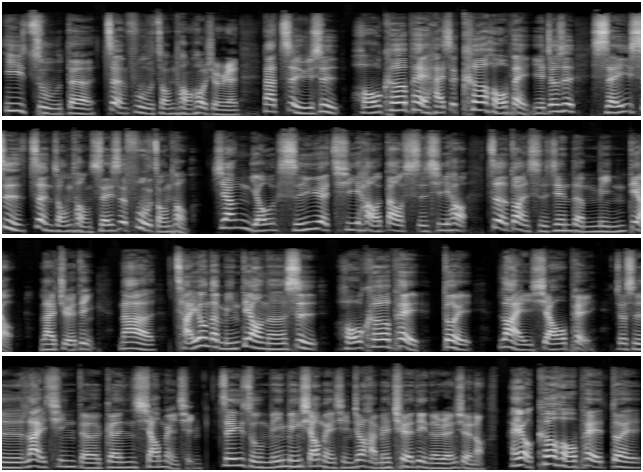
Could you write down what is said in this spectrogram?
一组的正副总统候选人。那至于是侯柯配还是柯侯配，也就是谁是正总统，谁是副总统，将由十一月七号到十七号这段时间的民调来决定。那采用的民调呢是。侯柯配对赖萧配，就是赖清德跟萧美琴这一组，明明萧美琴就还没确定的人选哦。还有柯侯配对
